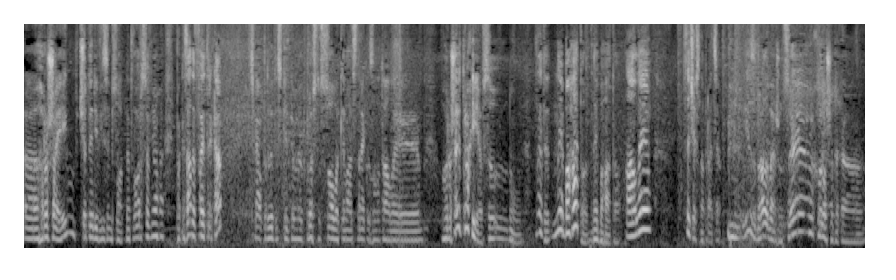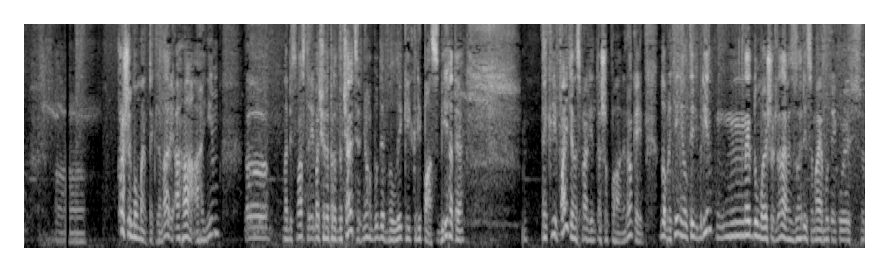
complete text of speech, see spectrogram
грошей. 4800 нетворса в ньього. Показати файтрика. Цікаво подивитися, скільки вони просто соло кіла треку залутали грошей. Трохи є. Все, ну, знаєте, не багато, не багато. Але це чесна праця. І забрали вежу. Це хороша така. е, Хороший момент для Наві. Ага, Аганім. е, На бісмастері, бачу, не передбачається, в нього буде великий кріпас. Бігати. Та кріп файті насправді не те, що погане. Ну окей. Добре, тіні летить Брін. Не думаю, що для нас взагалі це має бути якоюсь е,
